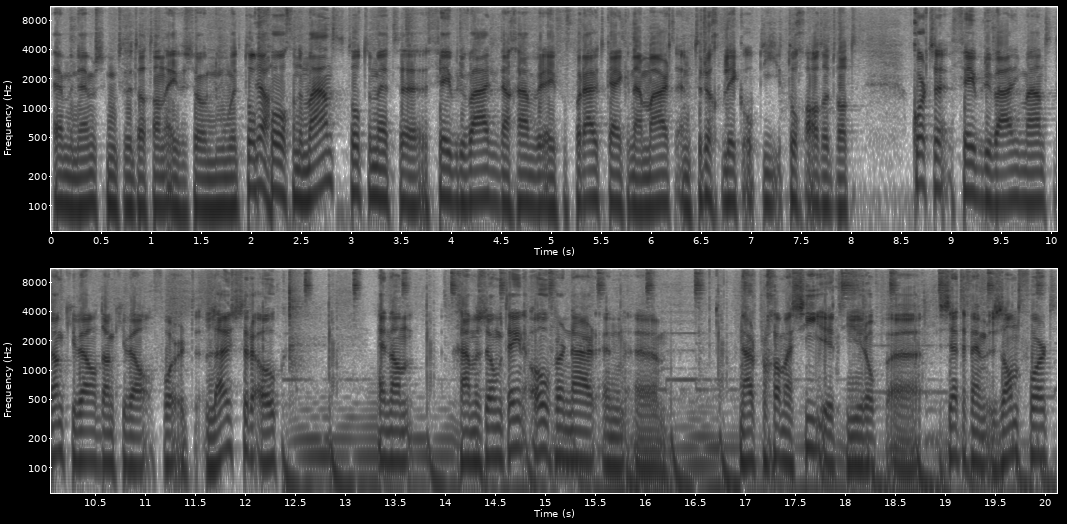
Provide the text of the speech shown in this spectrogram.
M&M's moeten we dat dan even zo noemen. Tot Ja. volgende maand. Tot en met eh, februari. Dan gaan we weer even vooruitkijken naar maart. En terugblikken op die toch altijd wat korte februari maand. Dankjewel, dankjewel voor het luisteren ook. En dan gaan we zo meteen over naar een ehm, naar het programma See It hier op eh, ZFM Zandvoort.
